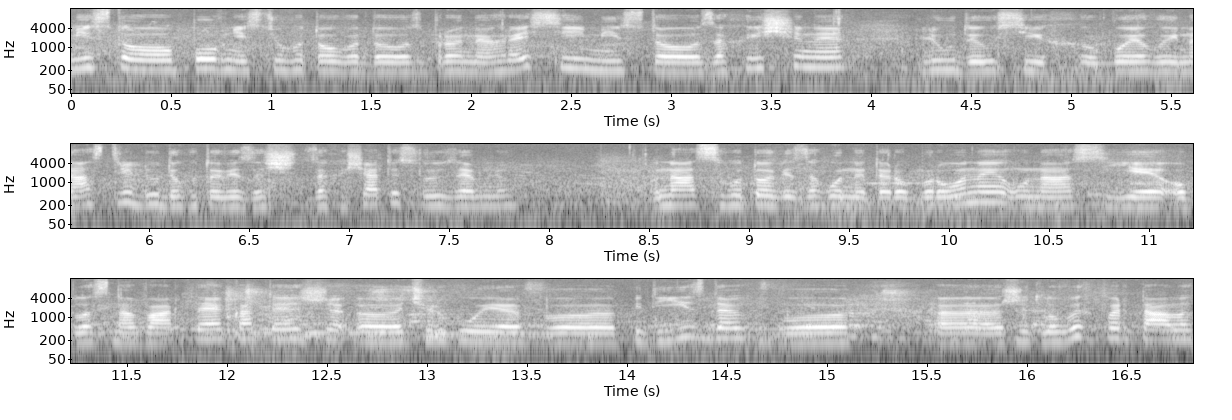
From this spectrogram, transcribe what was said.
Місто повністю готове до збройної агресії, місто захищене, люди усіх бойовий настрій, люди готові защ- захищати свою землю. У нас готові загони тероборони, у нас є обласна варта, яка теж е, чергує в під'їздах, в е, житлових кварталах.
